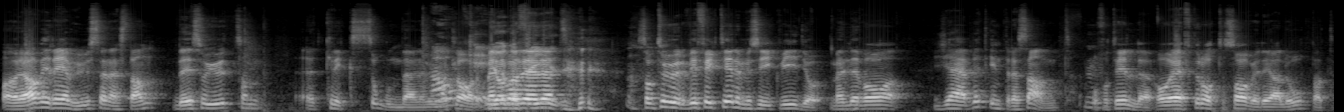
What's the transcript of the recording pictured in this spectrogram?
Och ja, vi rev huset nästan. Det såg ut som ett krigszon där när vi Ja, var klara. okej. Men det var det, Som tur, vi fick till en musikvideo. Men det var jävligt intressant Mm. att få till det. Och efteråt sa vi det allihop att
